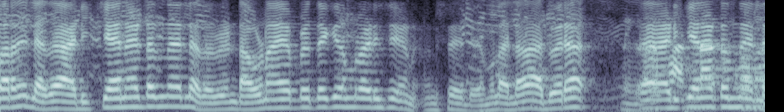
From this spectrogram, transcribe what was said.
പറഞ്ഞില്ല. അത് അടിക്കാനായിട്ടൊന്നല്ല അത് ഡൗൺ ആയപ്പോഴത്തേക്ക് നമ്മൾ അടിച്ചാണ് മനസ്സിലായില്ലേ? നമ്മൾ അല്ലാതെ അതുവരെ അടിക്കാനായിട്ടൊന്നല്ല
